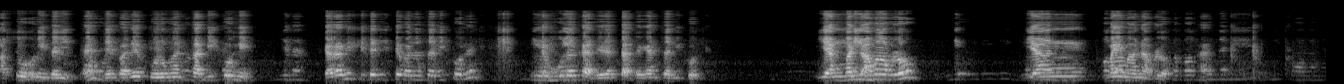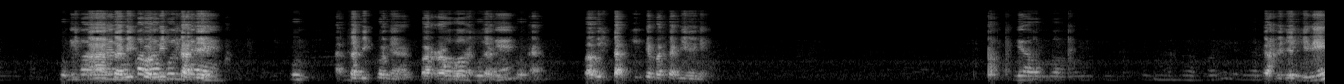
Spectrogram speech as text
masuk ni tadi. Eh, daripada golongan sabikun ni. Sekarang ni kita cerita pasal sabikun eh. Kita mulakan dia letak dengan sabikun. Yang masyamah belum? Yang main mana belum? Ha? Ah, sabikun ni start dia. Sabikun ya. Barabun Barabun, sabikun. Eh. Baru start cerita pasal dia ni. Ya Allah. Kata dia sini.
